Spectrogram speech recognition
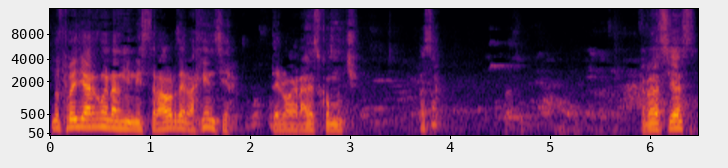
¿Nos puede llevar con el administrador de la agencia? Te lo agradezco mucho. Pasa. Gracias.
